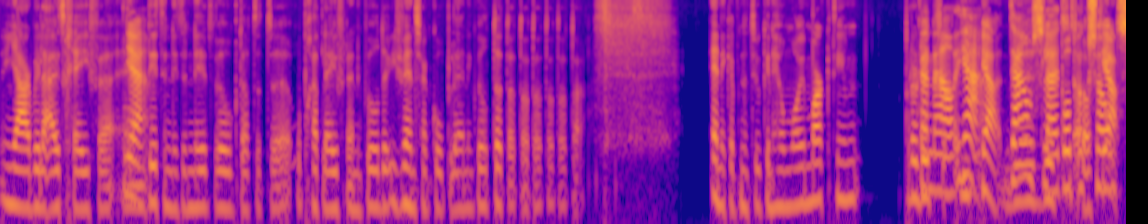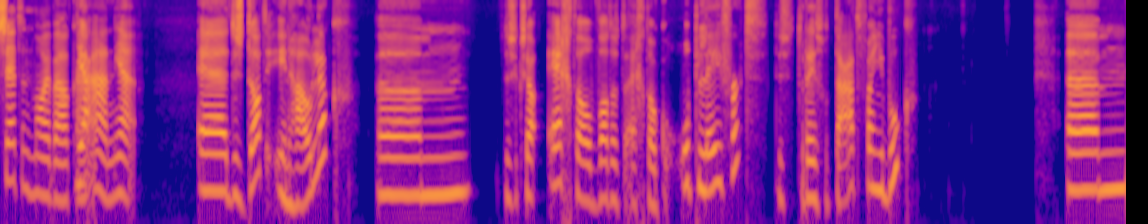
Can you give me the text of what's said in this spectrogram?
een jaar willen uitgeven. En Ja. dit en dit en dit wil ik dat het eh, op gaat leveren. En ik wil er events aan koppelen. En ik wil dat, dat, dat, dat, dat, dat. En ik heb natuurlijk een heel mooi marketingproduct. Kanaal, ja. de- Daarom de sluit het ook zo ja. ontzettend mooi bij elkaar Ja. aan. Ja. Eh, dus dat inhoudelijk. Ehm, dus ik zou echt al wat het echt ook oplevert. Dus het resultaat van je boek. Ehm,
